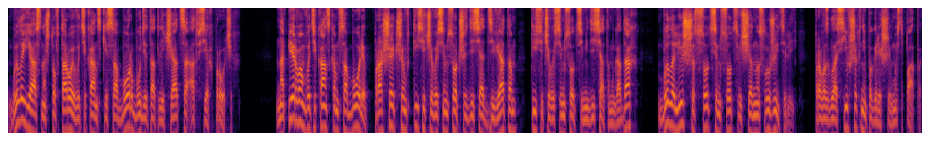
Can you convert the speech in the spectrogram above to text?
было ясно, что Второй Ватиканский собор будет отличаться от всех прочих. На Первом Ватиканском соборе, прошедшем в 1869-1870 годах, было лишь 600-700 священнослужителей, провозгласивших непогрешимость папы.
